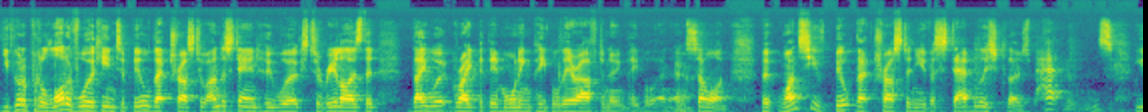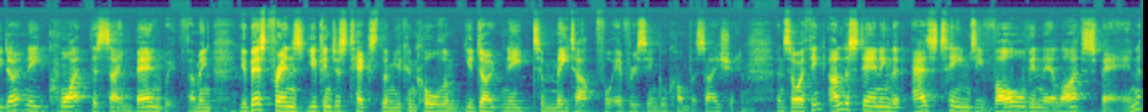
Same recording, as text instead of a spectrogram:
you've got to put a lot of work in to build that trust, to understand who works, to realize that they work great, but they're morning people, they're afternoon people, and, and so on. But once you've built that trust and you've established those patterns, you don't need quite the same bandwidth. I mean, your best friends, you can just text them, you can call them, you don't need to meet up for every single conversation. Mm. And so I think understanding that as teams evolve in their lifespan,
